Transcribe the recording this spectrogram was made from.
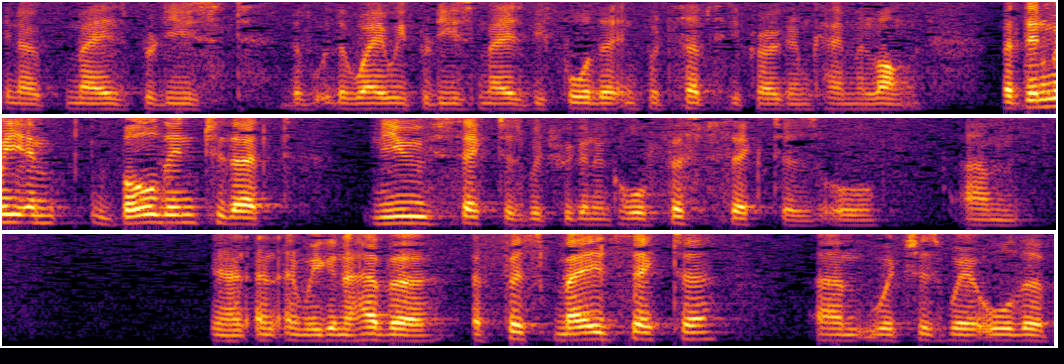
you know, maize produced, the, the way we produced maize before the input subsidy program came along. But then we build into that new sectors, which we're going to call FISP sectors, or um, and, and, we're going to have a, a FISP maize sector, um, which is where all the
